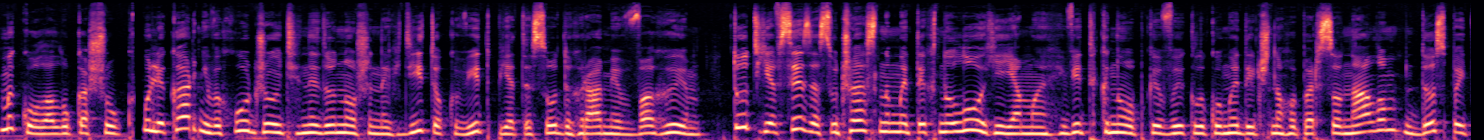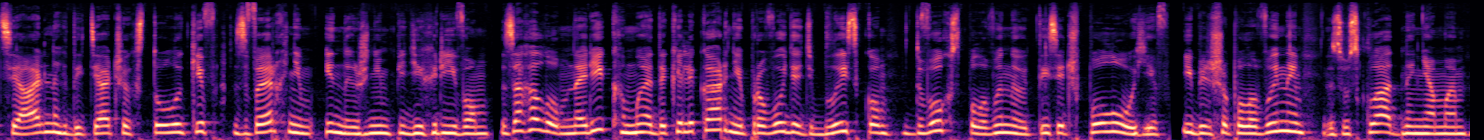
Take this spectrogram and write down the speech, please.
Микола Лукашук. У лікарні виходжують недоношених діток від 500 грамів ваги. Тут є все за сучасними технологіями: від кнопки виклику медичного персоналу до спеціальних дитячих столиків з верхнім і нижнім підігрівом. Загалом на рік медики лікарні проводять близько 2,5 тисяч пологів і більше половини з ускладненнями.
